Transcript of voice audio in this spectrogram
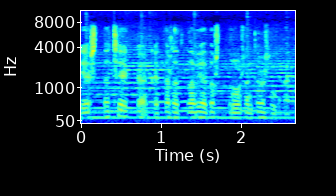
Y esta chica que tarda todavía dos turnos enteros en llegar.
